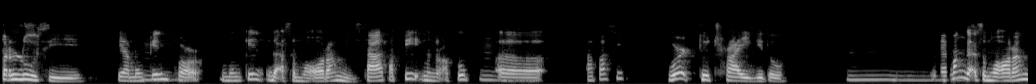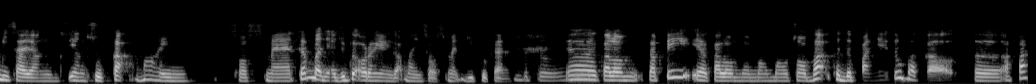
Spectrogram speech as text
perlu sih. Ya mungkin hmm. for mungkin nggak semua orang bisa, tapi menurut aku hmm. uh, apa sih worth to try gitu. Hmm. Memang nggak semua orang bisa yang yang suka main sosmed. Kan banyak juga orang yang nggak main sosmed gitu kan. Betul. Ya kalau tapi ya kalau memang mau coba ke depannya itu bakal uh, apa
